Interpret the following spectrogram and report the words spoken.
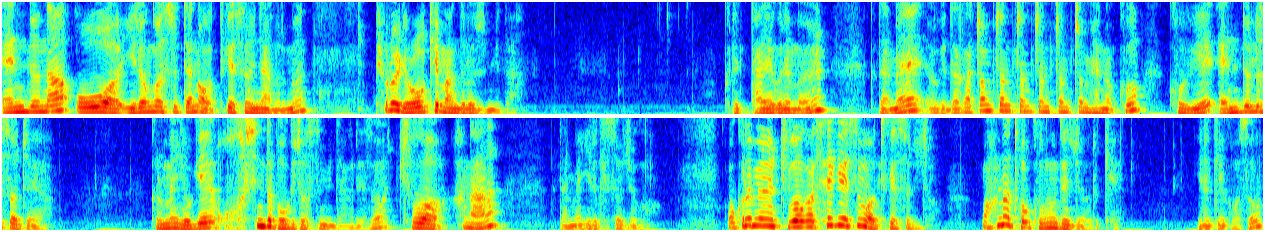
and나 or 이런 거 쓸 때는 어떻게 쓰느냐 그러면 표를 이렇게 만들어 줍니다. 그래 다이어그램을 그 다음에 여기다가 점점점점점점 해놓고 그 위에 and를 써줘요. 그러면 이게 훨씬 더 보기 좋습니다. 그래서 주어 하나 그 다음에 이렇게 써주고 어 그러면 주어가 세 개 있으면 어떻게 써주죠? 어, 하나 더 구면 되죠. 이렇게 이렇게 거서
